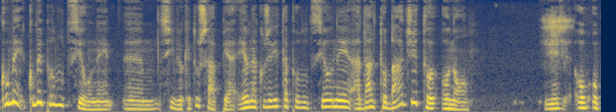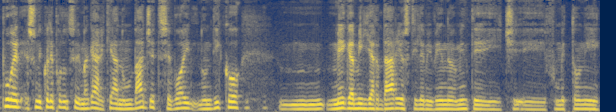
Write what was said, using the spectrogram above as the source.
come, come, produzione, ehm, Silvio, che tu sappia, è una cosiddetta produzione ad alto budget o, o no? Oppure sono di quelle produzioni magari che hanno un budget, se vuoi, non dico mega miliardario stile mi vengono in mente i, i fumettoni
